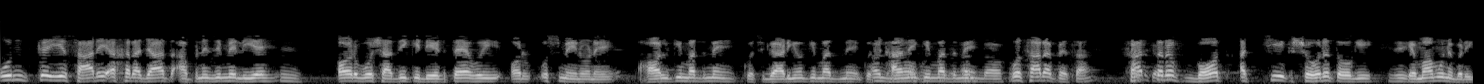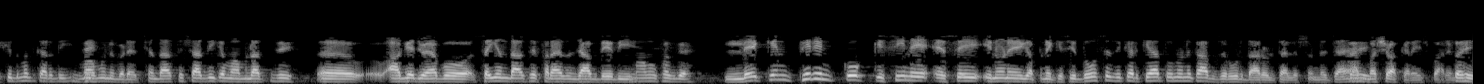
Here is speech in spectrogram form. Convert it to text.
ان کے یہ سارے اخراجات اپنے ذمہ لیے اور وہ شادی کی ڈیٹ طے ہوئی اور اس میں انہوں نے ہال کی مد میں کچھ گاڑیوں کی مد میں کچھ کھانے کی مد میں وہ سارا پیسہ ہر طرف بہت اچھی ایک شہرت ہوگی جی۔ کہ ماموں نے بڑی خدمت کر دی ماموں نے بڑے اچھے انداز سے شادی کے معاملات جی۔ آگے جو ہے وہ صحیح انداز سے فرائض انجام دے دی۔ ماموں پھنس گئے۔ لیکن پھر ان کو کسی نے ایسے ہی انہوں نے اپنے کسی دوست سے ذکر کیا تو انہوں نے کہا آپ ضرور دارالتعل سننا چاہیں۔ مشورہ کریں اس بارے میں۔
